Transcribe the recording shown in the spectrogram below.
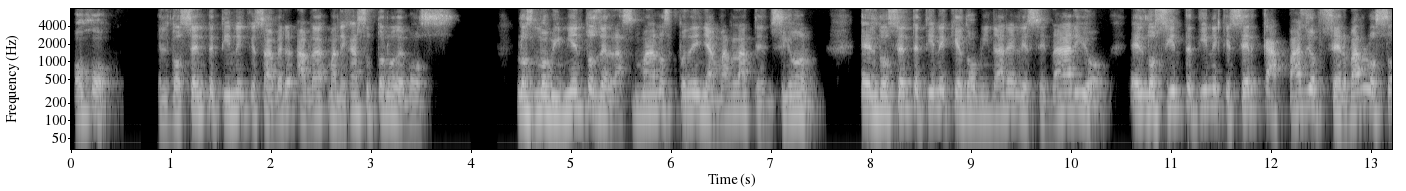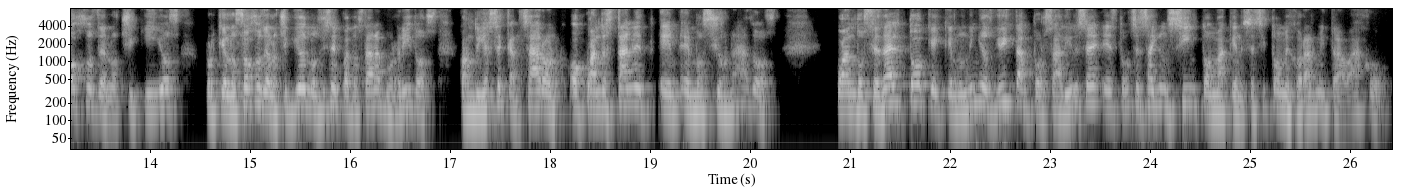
Ojo, el docente tiene que saber hablar, manejar su tono de voz. Los movimientos de las manos pueden llamar la atención. El docente tiene que dominar el escenario. El docente tiene que ser capaz de observar los ojos de los chiquillos, porque los ojos de los chiquillos nos dicen cuando están aburridos, cuando ya se cansaron o cuando están em, emocionados. Cuando se da el toque que los niños gritan por salirse, entonces hay un síntoma que necesito mejorar mi trabajo.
